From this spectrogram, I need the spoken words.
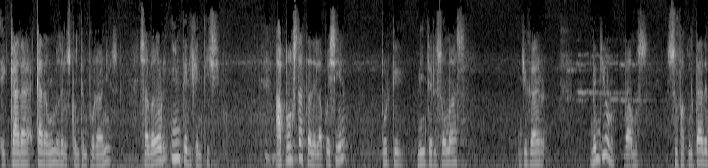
eh, cada, cada uno de los contemporáneos. Salvador inteligentísimo, apóstata de la poesía, porque me interesó más llegar, vendió, vamos, su facultad de,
